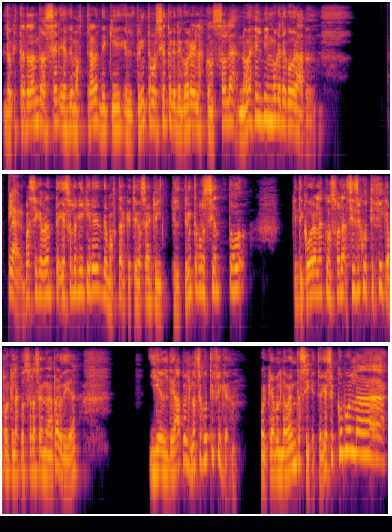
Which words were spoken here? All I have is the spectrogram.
lo que está tratando de hacer es demostrar de que el 30% que te cobra en las consolas no es el mismo que te cobra Apple. Claro. Básicamente eso es lo que quiere demostrar, ¿cachai? O sea, que el, 30% que te cobra las consolas sí se justifica porque las consolas se venden a pérdida. Y el de Apple no se justifica. Porque Apple no vende así, ¿cachai? Ese es como la,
